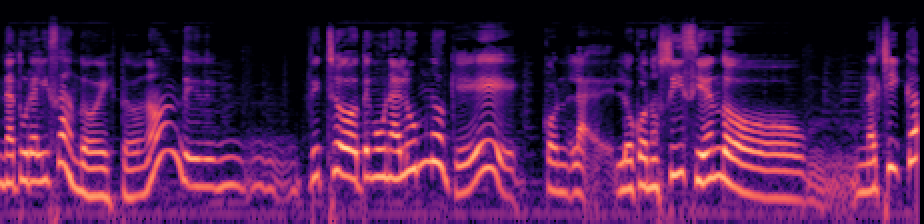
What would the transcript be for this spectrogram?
naturalizando esto, ¿no? De, hecho, tengo un alumno que con la, lo conocí siendo una chica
